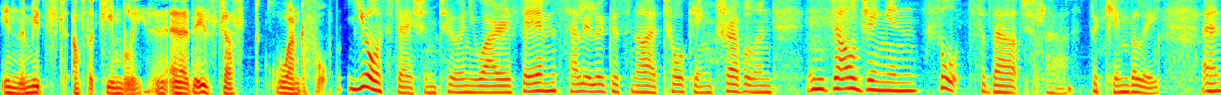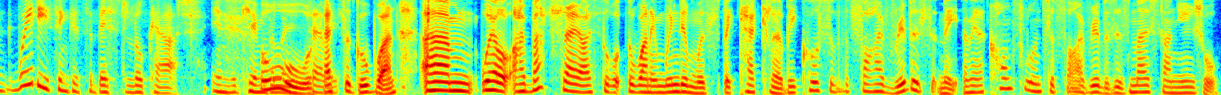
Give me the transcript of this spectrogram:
in the midst of the Kimberley, and it is just wonderful. Your station, 2NURFM. Sally Lucas and I are talking travel and indulging in thoughts about uh, the Kimberley. And where do you think is the best lookout in the Kimberley? Oh, that's a good one. Um, well, I must say, I thought the one in Wyndham was spectacular because of the five rivers that meet. I mean, a confluence of five rivers is most unusual.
